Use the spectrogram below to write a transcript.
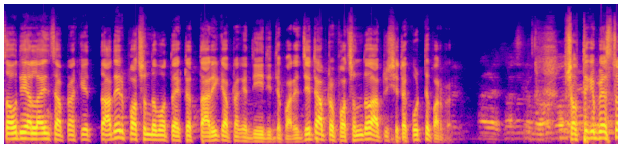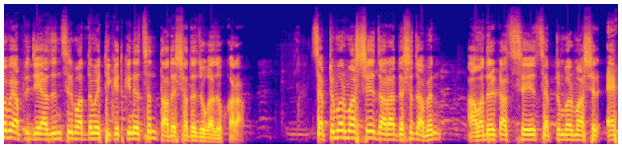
সৌদি এয়ারলাইন্স আপনাকে তাদের পছন্দ মতো একটা তারিখ আপনাকে দিয়ে দিতে পারে যেটা আপনার পছন্দ আপনি সেটা করতে পারবেন। সব থেকে বেস্ট হবে আপনি যে এজেন্সির মাধ্যমে টিকিট কিনেছেন তাদের সাথে যোগাযোগ করা। সেপ্টেম্বর মাসে যারা দেশে যাবেন আমাদের কাছে সেপ্টেম্বর মাসের এক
